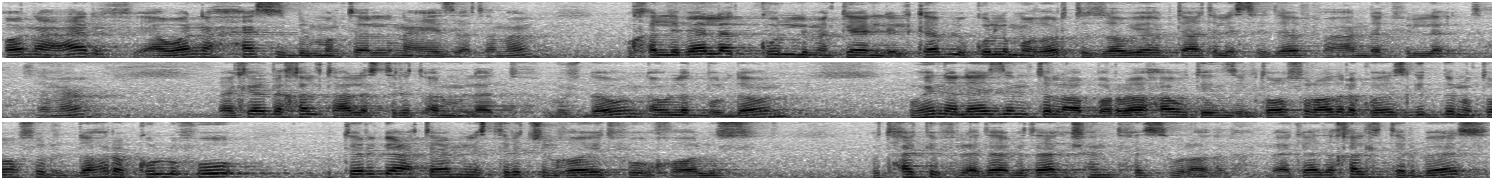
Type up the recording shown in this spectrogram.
وأنا عارف أو أنا حاسس بالمنطقة اللي أنا عايزها تمام؟ وخلي بالك كل مكان للكابل وكل ما غيرت الزاوية بتاعه الاستهداف عندك في ال lat تمام؟ بعد كده دخلت على straight arm lat pushdown أو lat pulldown وهنا لازم تلعب بالراحة وتنزل تعصر عضلة كويس جدا وتعصر ظهرك كله فوق وترجع تعمل stretch لغاية فوق خالص وتحكم في الأداء بتاعك عشان تحس بالعضلة. بعد كده دخلت traps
